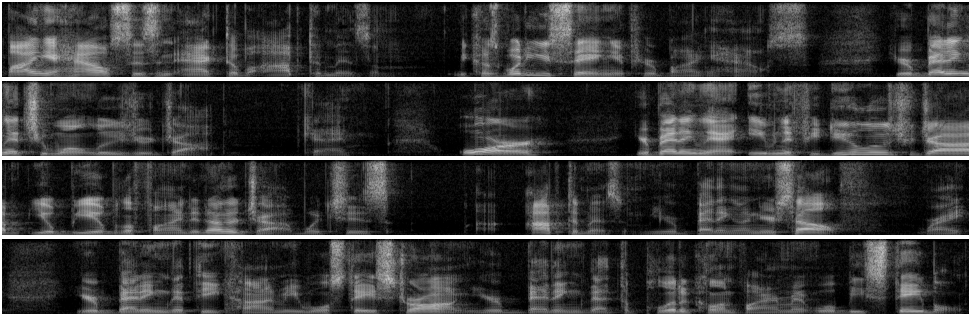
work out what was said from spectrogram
Buying a house is an act of optimism. Because what are you saying if you're buying a house? You're betting that you won't lose your job, okay? Or you're betting that even if you do lose your job, you'll be able to find another job, which is optimism. You're betting on yourself, right? You're betting that the economy will stay strong. You're betting that the political environment will be stable.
